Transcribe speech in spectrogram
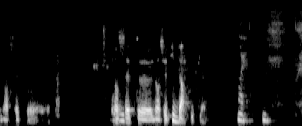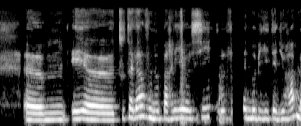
dans cette dans, cette, euh, dans ce type d'article. Oui. Euh, et euh, tout à l'heure, vous nous parliez aussi de mobilité durable.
